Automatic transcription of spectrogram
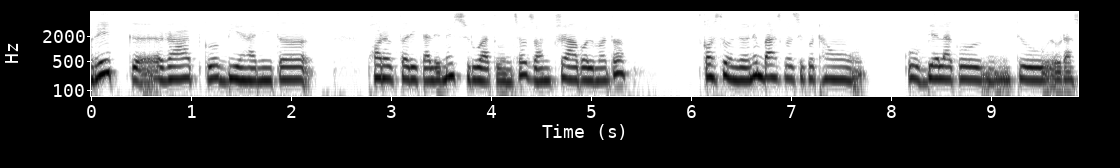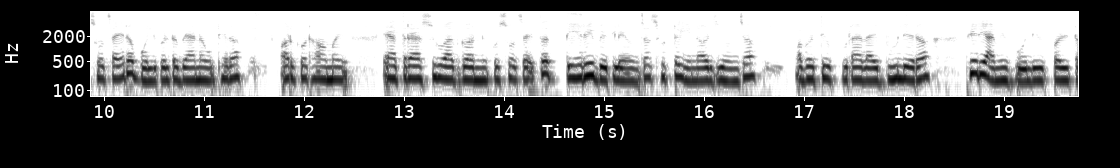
हरेक रातको बिहानी त फरक तरिकाले नै सुरुवात हुन्छ। झन् ट्राभलमा त कस्तो हुन्छ भने बास बसेको ठाउँको बेलाको त्यो एउटा सोचाइ र भोलिपल्ट बिहान उठेर अर्को ठाउँमा यात्रा सुरुवात गर्नेको सोचाइ त धेरै बेग्लै हुन्छ छुट्टै इनर्जी हुन्छ। अब त्यो कुरालाई भुलेर फेरि हामी भोलिपल्ट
